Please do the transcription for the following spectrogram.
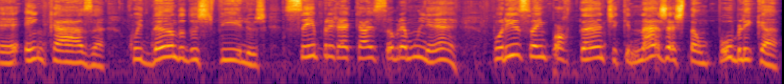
é, em casa, cuidando dos filhos, sempre recai sobre a mulher. Por isso é importante que na gestão pública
